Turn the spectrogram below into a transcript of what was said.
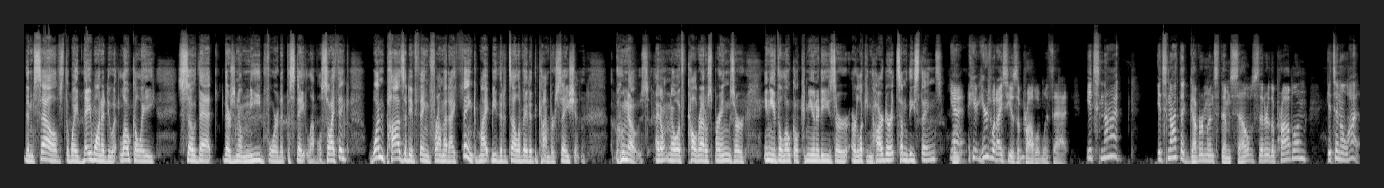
themselves the way they want to do it locally so that there's no need for it at the state level. So I think one positive thing from it, I think, might be that it's elevated the conversation. Who knows? I don't know if Colorado Springs or any of the local communities are, are looking harder at some of these things. Yeah, here, here's what I see as the problem with that. It's not it's not the governments themselves that are the problem. It's in a lot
